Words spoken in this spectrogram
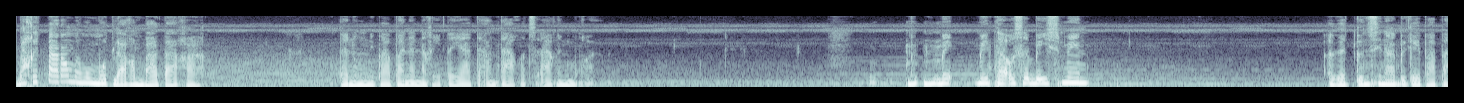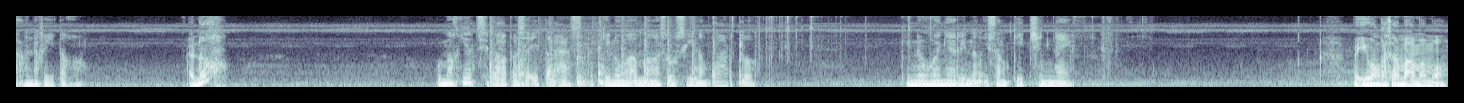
Bakit parang mamumutla kang bata ka? Tanong ni Papa na nakita yata ang takot sa aking mukha. May, may tao sa basement. Agad kong sinabi kay Papa ang nakita ko. Ano? Umakyat si Papa sa itaas at kinuha ang mga susi ng kwarto. Kinuha niya rin ang isang kitchen knife. May iwan ka sa mama mo.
